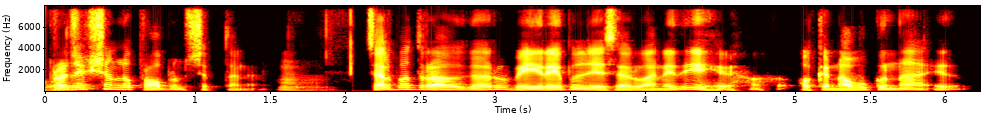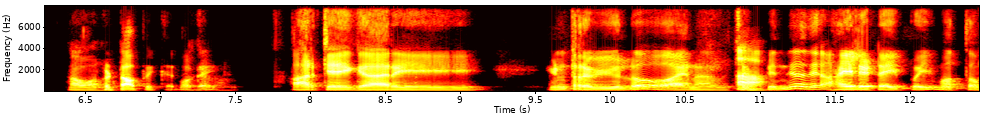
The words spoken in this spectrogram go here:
ప్రొజెక్షన్లో ప్రాబ్లమ్స్ చెప్తాను ఉమ్. చలపతిరావు గారు వెయ్యి రేపులు చేశారు అనేది ఒక నవ్వుకున్న టాపిక్ ఆర్కే గారి ఇంటర్వ్యూలో ఆయన చెప్పింది అది హైలైట్ అయిపోయి మొత్తం.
